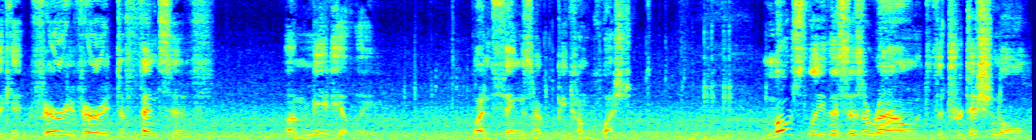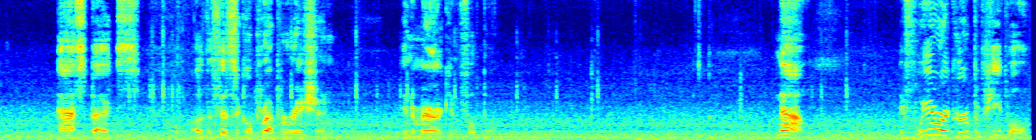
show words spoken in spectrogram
that get very, very defensive immediately when things are, become questioned. Mostly, this is around the traditional aspects of the physical preparation in American football. Now, if we are a group of people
